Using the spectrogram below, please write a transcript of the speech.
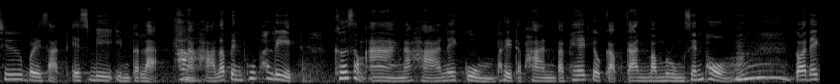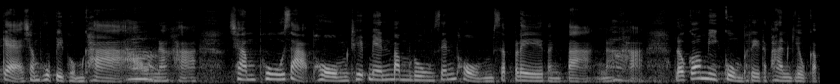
ชื่อบริษัท SB Interlab ค่ะนะคะแล้วเป็นผู้ผลิตเครื่องสำอางนะคะ ในกลุ่มผลิตภัณฑ์ประเภทเกี่ยวกับการบำรุงเส้นผมอืมก็ได้แก่แชมพูปิดผมขาวค่ะนะคะแชมพูสระผมทรีทเมนต์บำรุงเส้นผมสเปรย์ต่างๆนะคะค่ะแล้วก็มีกลุ่มผลิตภัณฑ์เกี่ยวกับ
